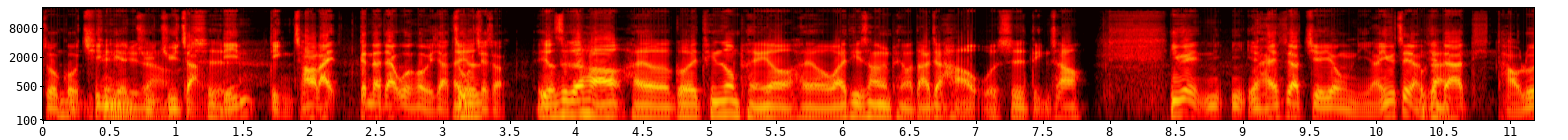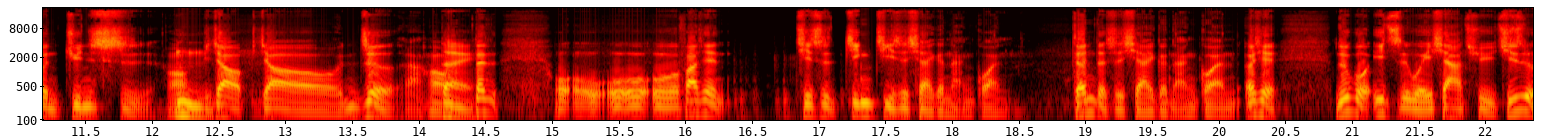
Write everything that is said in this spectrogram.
做过青年局局长林鼎超，来跟大家问候一下，自我介绍。有志哥好，还有各位听众朋友，还有 YT 上面朋友，大家好，我是鼎超。因为你你还是要借用你啊，因为这两天大家讨论军事哦，比较比较热，然后对，但是我我我我我发现，其实经济是下一个难关，真的是下一个难关，而且如果一直围下去，其实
